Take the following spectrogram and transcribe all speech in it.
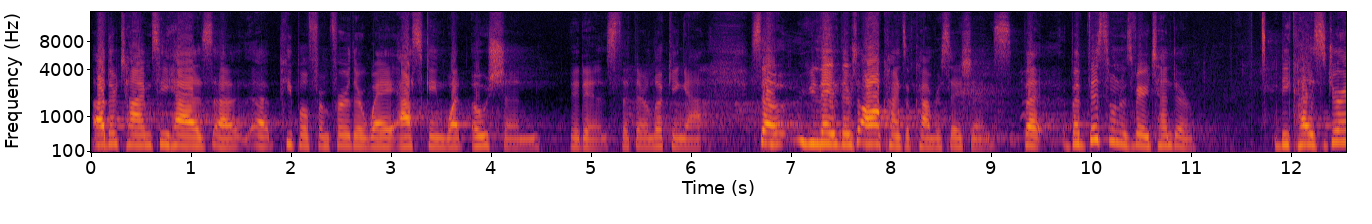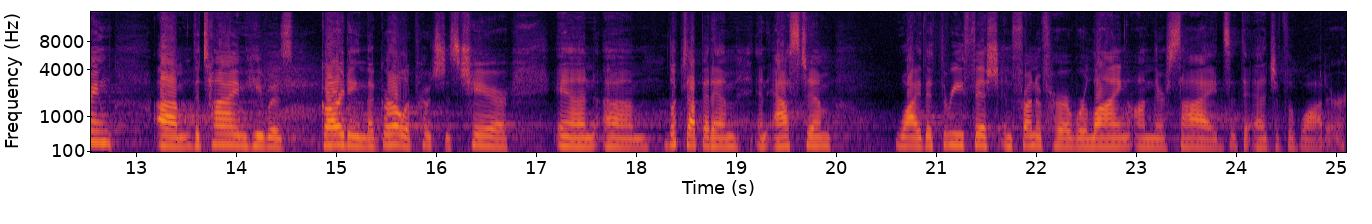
other times he has uh, uh, people from further away asking what ocean it is that they're looking at. So they, there's all kinds of conversations. But, but this one was very tender because during um, the time he was guarding, the girl approached his chair and um, looked up at him and asked him why the three fish in front of her were lying on their sides at the edge of the water.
